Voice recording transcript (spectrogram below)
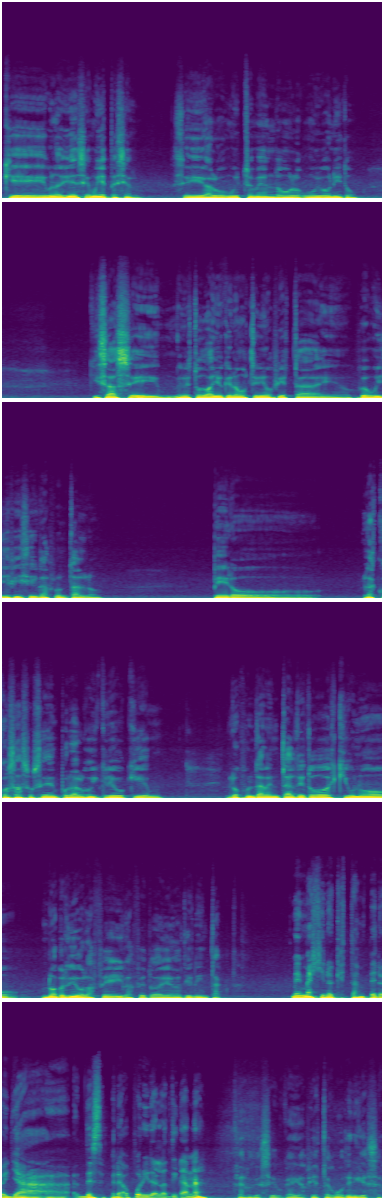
que es una evidencia muy especial. Sí, algo muy tremendo, algo muy bonito quizás eh, en estos dos años que no hemos tenido fiesta eh, fue muy difícil afrontarlo, pero las cosas suceden por algo y creo que lo fundamental de todo es que uno no ha perdido la fe y la fe todavía la tiene intacta. Me imagino que están pero ya desesperados por ir a la tirana. Claro que sí, que haya fiesta como tiene que ser.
